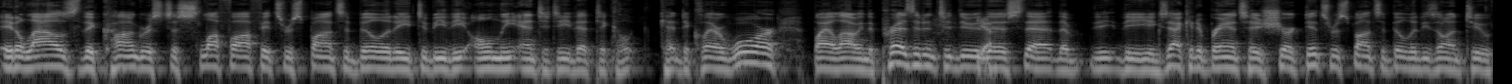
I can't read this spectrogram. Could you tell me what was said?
it allows the Congress to slough off its responsibility to be the only entity that de- can declare war by allowing the president to do yep. this. The, the the executive branch has shirked its responsibilities onto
